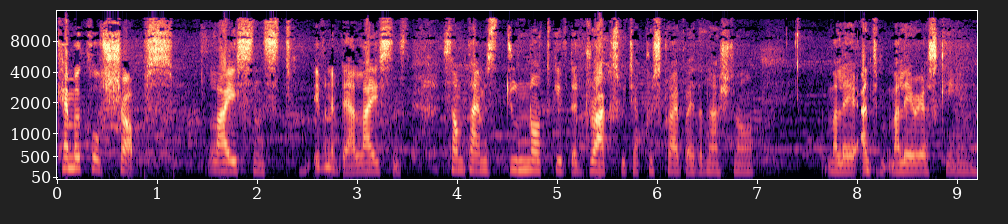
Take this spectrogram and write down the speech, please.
chemical shops licensed even if they are licensed sometimes do not give the drugs which are prescribed by the national malaria, anti-malaria scheme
